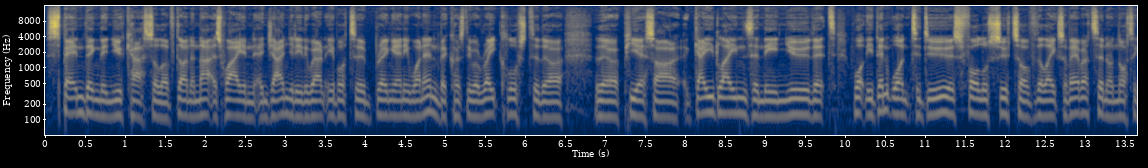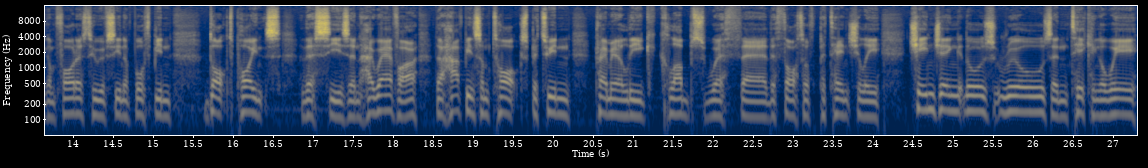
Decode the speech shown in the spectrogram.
spending that Newcastle have done, and that is why in, in January they weren't able to bring anyone in because they were right close to their their PSR guidelines, and they knew that what they didn't want to do is follow suit of the likes of Everton or Nottingham Forest, who we've seen have both been docked points this season. However, there have been some talks between Premier League clubs with uh, the thought of potentially changing those rules and taking away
